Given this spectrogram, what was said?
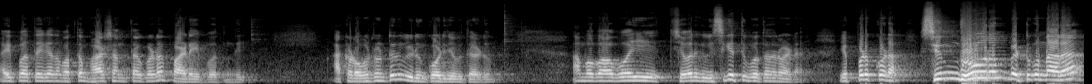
అయిపోతాయి కదా మొత్తం భాష అంతా కూడా పాడైపోతుంది. అక్కడ ఒకటి ఉంటుంది వీడు ఇంకోటి చెబుతాడు. అమ్మ బాబోయ్ చివరికి విసిగెత్తిపోతుంది అనమాట ఎప్పటికి కూడా సింధూరం పెట్టుకున్నారా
